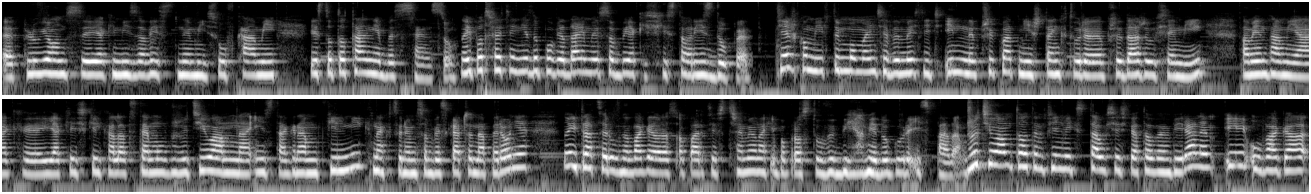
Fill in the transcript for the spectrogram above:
e, plujący jakimiś zawiestnymi słówkami. Jest to totalnie bez sensu. No i po trzecie, nie dopowiadajmy sobie jakiejś historii z dupy. Ciężko mi w tym momencie wymyślić inny przykład niż ten, który przydarzył się mi. Pamiętam, jak e, jakieś kilka lat temu wrzuciłam na Instagram filmik, na którym sobie skaczę na peronie, no i tracę równowagę oraz oparcie w strzemionach i po prostu wybijam je do góry i spadam. Wrzuciłam to, ten filmik stał się światowym wiralem i uwaga,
